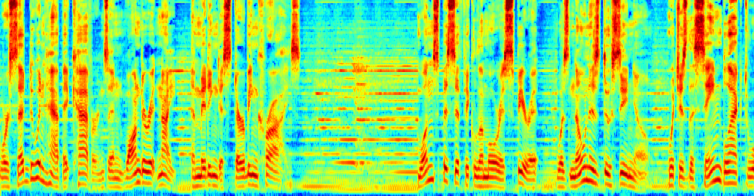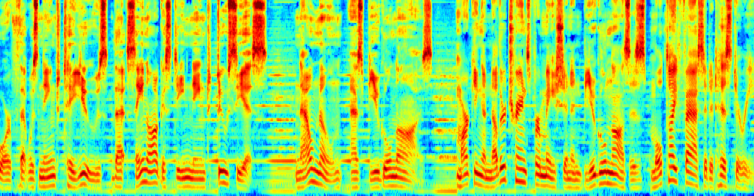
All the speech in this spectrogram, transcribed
were said to inhabit caverns and wander at night, emitting disturbing cries. One specific Lemures spirit was known as Deucino, which is the same black dwarf that was named Teus that St. Augustine named Deucius, now known as Bugul Noz, marking another transformation in Bugul Noz's multifaceted history.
